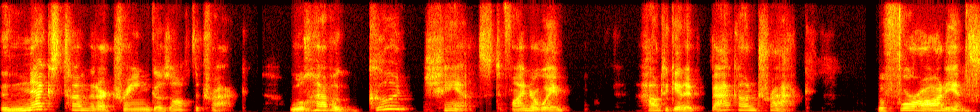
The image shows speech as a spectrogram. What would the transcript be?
the next time that our train goes off the track, we'll have a good chance to find our way how to get it back on track before our audience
